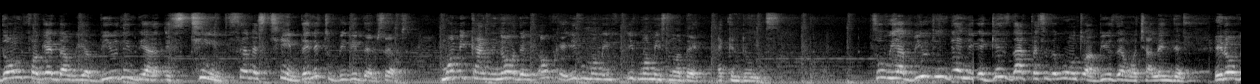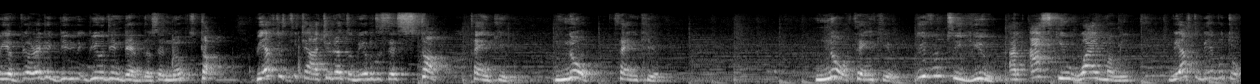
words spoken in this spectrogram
Don't forget that we are building their esteem, self-esteem. They need to believe themselves. Mommy can, you know, they okay, even mommy, if mommy is not there, I can do it. So we are building them against that person that we want to abuse them or challenge them. You know, we are already building them. They'll say, no, stop. We have to teach our children to be able to say, stop, thank you. No, thank you. No, thank you. Even to you and ask you why, mommy. We have to be able to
